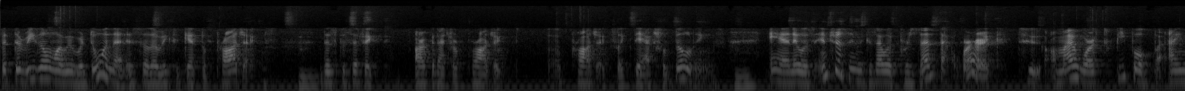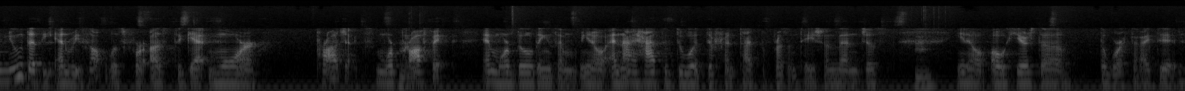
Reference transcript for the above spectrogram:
But the reason why we were doing that is so that we could get the projects, Mhm. the specific architectural project projects, like the actual buildings. Mhm. And it was interesting because I would present that work to uh, my work to people, but I knew that the end result was for us to get more projects, more Right. profit, and more buildings, and you know, and I had to do a different type of presentation than just Mhm. you know, oh, here's the the work that I did.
